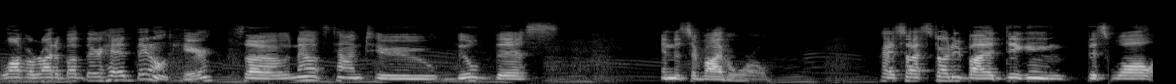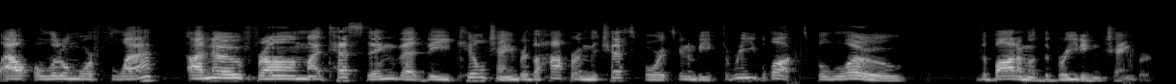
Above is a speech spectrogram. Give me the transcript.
Lava right above their head, they don't care. So now it's time to build this in the survival world. Okay, so I started by digging this wall out a little more flat. I know from my testing that the kill chamber, the hopper and the chest for it's going to be three blocks below the bottom of the breeding chamber.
